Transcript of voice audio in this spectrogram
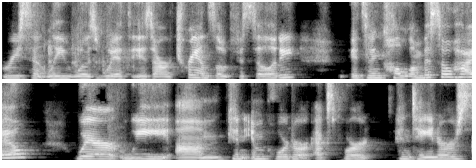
recently was with is our transload facility. It's in Columbus, Ohio, where we um, can import or export containers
